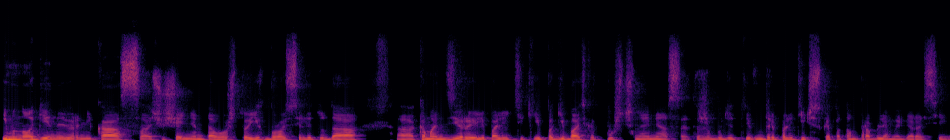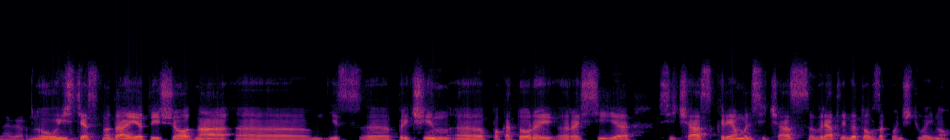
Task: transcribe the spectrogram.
и многие наверняка с ощущением того, что их бросили туда э, командиры или политики погибать как пушечное мясо. Это же будет и внутриполитическая потом проблема для России, наверное. Ну, естественно, да, и это еще одна э, из э, причин, э, по которой Россия сейчас, Кремль сейчас вряд ли готов закончить войну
